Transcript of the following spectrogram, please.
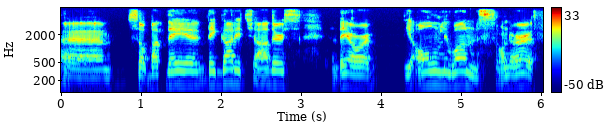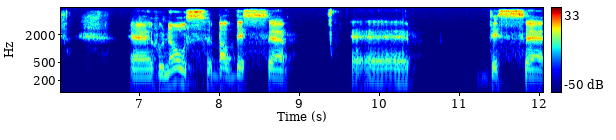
Um, so, but they they got each other's. They are the only ones on Earth uh, who knows about this uh, uh this uh,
